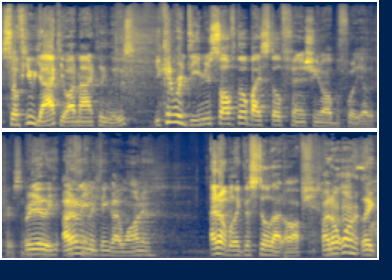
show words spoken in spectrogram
So if you yak, you automatically lose. You can redeem yourself though by still finishing all before the other person. Really, think. I don't think. even think I want to. I know, but like, there's still that option. I don't want like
